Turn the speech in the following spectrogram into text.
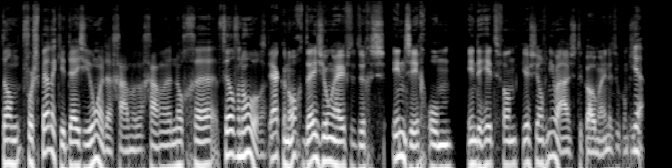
dan voorspel ik je, deze jongen, daar gaan we, gaan we nog eh, veel van horen. Sterker nog, deze jongen heeft het dus in zich om in de hit van Kirsten van Nieuwenhuizen te komen in de toekomst. Ja,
